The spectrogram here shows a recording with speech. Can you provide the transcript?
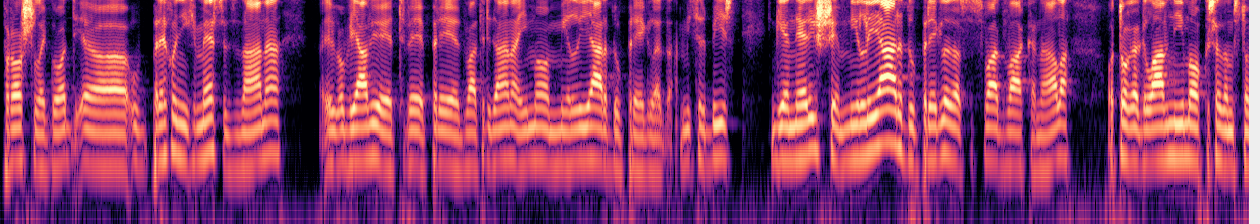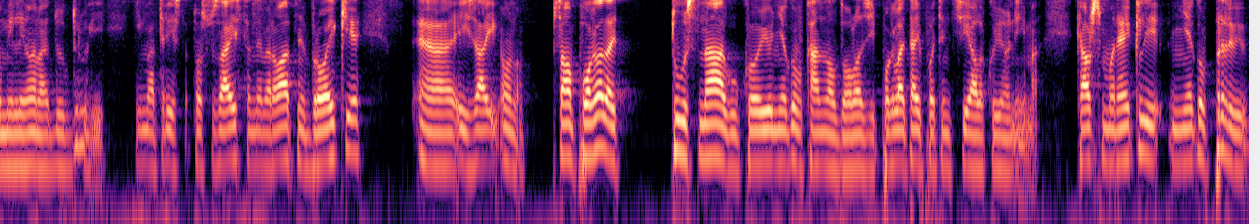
prošle godine, uh, u prethodnih mjesec dana objavio je tve, pre 2-3 dana imao milijardu pregleda. Mr. Beast generiše milijardu pregleda sa sva dva kanala, od toga glavni ima oko 700 miliona, dok drugi ima 300. To su zaista neverovatne brojke i za, ono, samo pogledaj tu snagu koju njegov kanal dolazi, pogledaj taj potencijal koji on ima. Kao što smo rekli, njegov prvi,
